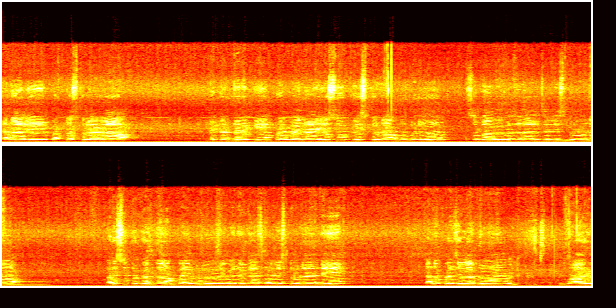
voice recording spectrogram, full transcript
తెనాలి పట్నస్తులారా మీకందరికీ ప్రభు అయిన యేసు క్రీస్తు నామములు శుభాభివందనాలు చెల్లిస్తూ ఉన్నాం. పరిశుద్ధ గ్రంథం బైబిల్ ఈ విధంగా సెలవిస్తూ ఉన్నదండి తన ప్రజలను వారి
